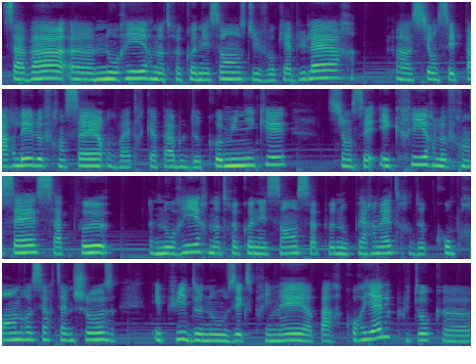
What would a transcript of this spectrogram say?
ça va euh, nourrir notre connaissance du vocabulaire, euh, si on sait parler le français, on va être capable de communiquer. Si on sait écrire le français, ça peut nourrir notre connaissance, ça peut nous permettre de comprendre certaines choses et puis de nous exprimer euh, par courriel plutôt que,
